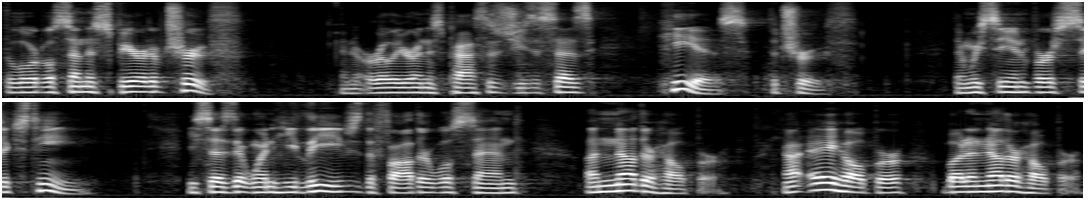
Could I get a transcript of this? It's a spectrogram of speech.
the Lord will send the Spirit of truth. And earlier in this passage, Jesus says, He is the truth. Then we see in verse 16, he says that when he leaves, the Father will send another helper. Not a helper, but another helper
